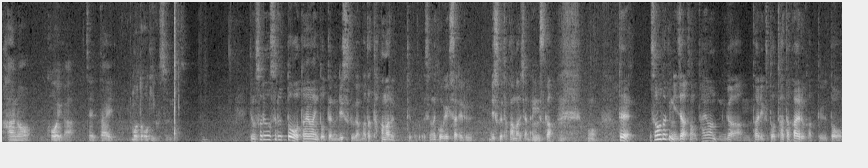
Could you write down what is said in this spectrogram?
派の声が絶対もっと大きくするんですでもそれをすると台湾にとってのリスクがまた高まるっていうことですよね。攻撃されるリスクが高まるじゃないですか、うん。でその時にじゃあその台湾が大陸と戦えるかっていうと、ん。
